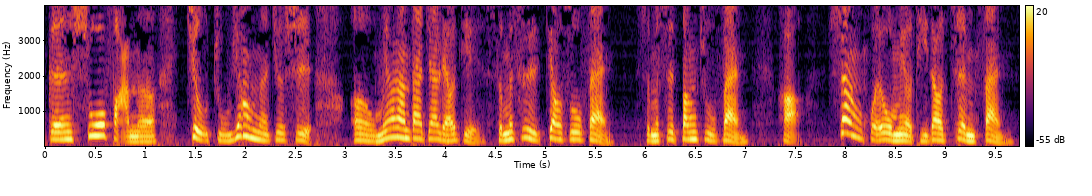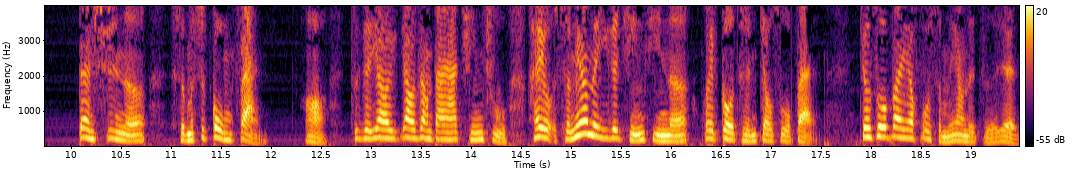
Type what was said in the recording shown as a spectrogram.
跟说法呢？就主要呢，就是呃，我们要让大家了解什么是教唆犯，什么是帮助犯。好，上回我们有提到正犯，但是呢，什么是共犯？好，这个要要让大家清楚。还有什么样的一个情形呢，会构成教唆犯？教唆犯要负什么样的责任？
